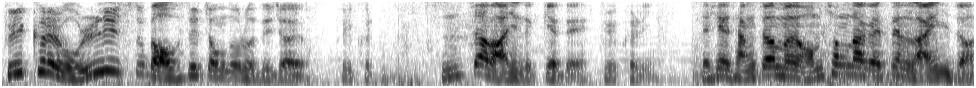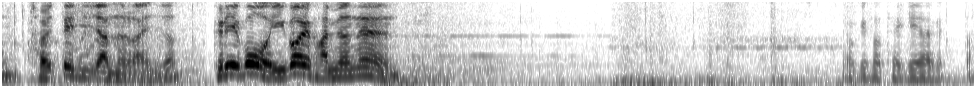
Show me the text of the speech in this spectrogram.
불클을 올릴 수가 없을 정도로 늦어요. 불클. 진짜 많이 늦게 돼, 불클이. 대신에 장점은 엄청나게 센 라인전. 절대 지지 않는 라인전. 그리고 이걸 가면은 여기서 대기해야겠다.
